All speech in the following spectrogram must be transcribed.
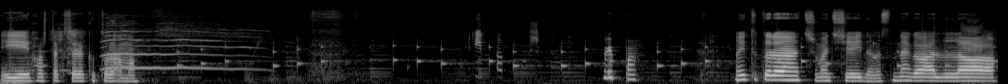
I hashtag Serekotolama. I papuszka. Ripa. No i to tyle. Trzymajcie się i do następnego. Allah.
